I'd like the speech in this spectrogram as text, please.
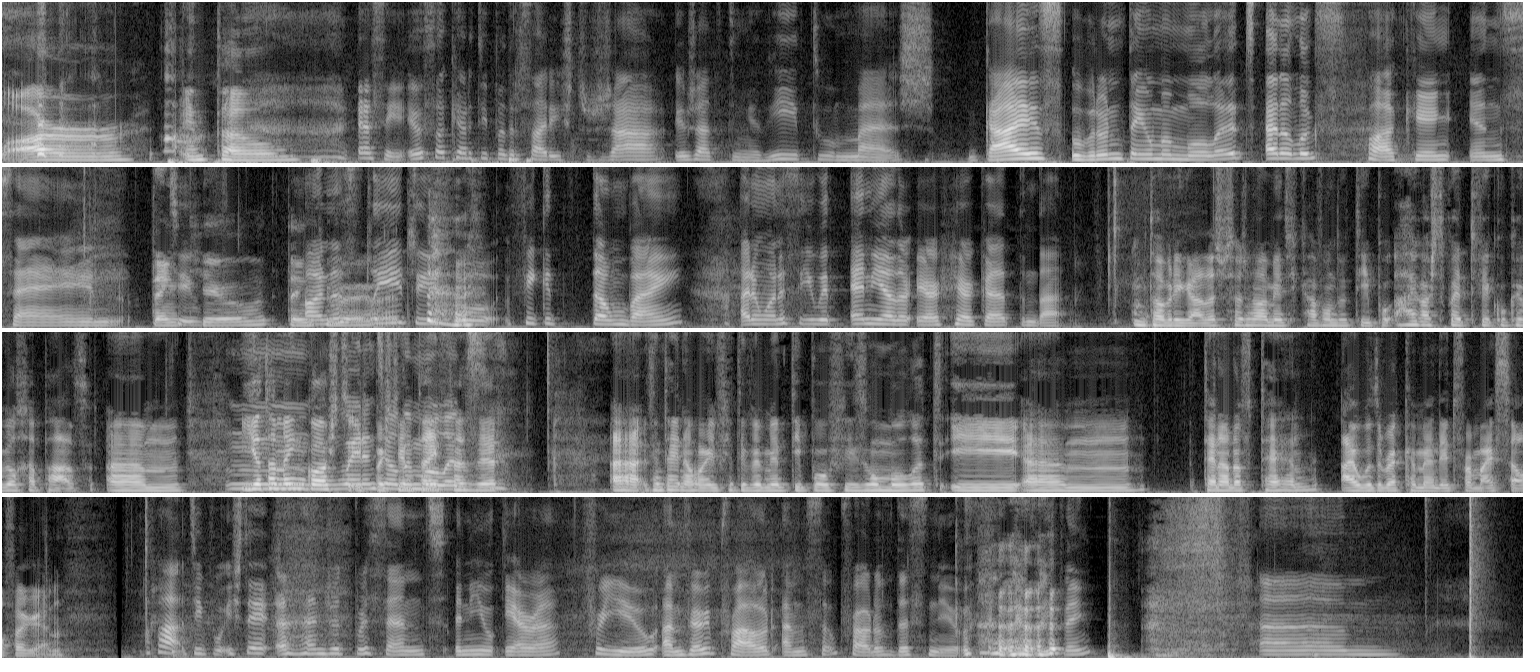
Olá! Então. É assim, eu só quero tipo adressar isto já, eu já te tinha dito, mas guys, o Bruno tem uma mullet and it looks fucking insane. Thank Tipo, you. Thank you. very Honestly, tipo, fica tão bem. I don't want to see you with any other hair haircut than that. Muito obrigado. As pessoas normalmente ficavam do tipo, ai, gosto bem de te ver com o cabelo rapado. Um, e eu também Hum, gosto. wait E depois tentei fazer. Ah, tentei não, efetivamente, tipo, fiz um mullet e um, 10 out of 10, I would recommend it for myself again. Pá, tipo, isto é 100% a new era for you. I'm very proud. I'm so proud of this new everything. Um,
